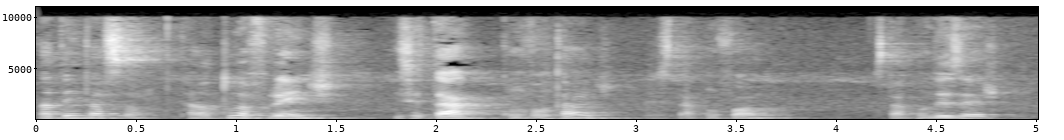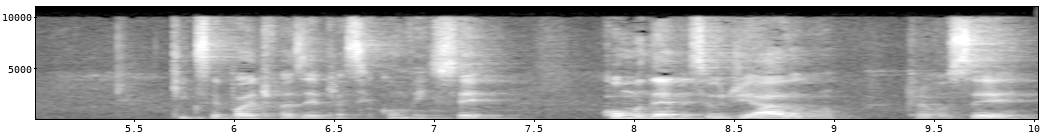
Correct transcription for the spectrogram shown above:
na tentação, está na tua frente e você está com vontade, você está com fome, você está com desejo. O que, que você pode fazer para se convencer? Como deve ser o diálogo para você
